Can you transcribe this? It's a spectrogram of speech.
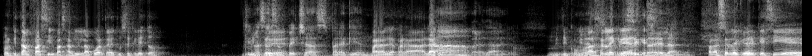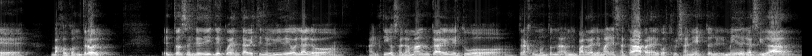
Porque tan fácil vas a abrir la puerta de tu secreto. Que no ¿Viste? haya sospechas para quién. Para, la- para Lalo. Ah, para Lalo. Viste, Mm, como mirá la hacerle creer que. Para hacerle creer que sigue bajo control. Entonces le, di- le cuenta, viste, en el video Lalo al tío Salamanca, él estuvo, trajo un montón, de- un par de alemanes acá para que construyan esto en el medio de la ciudad,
